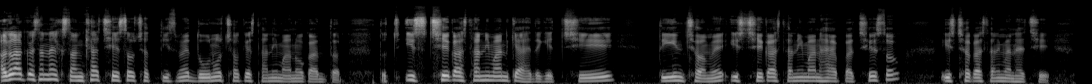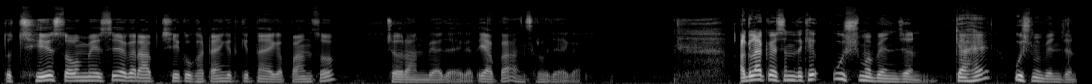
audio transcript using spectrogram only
अगला क्वेश्चन है संख्या छः सौ छत्तीस में दोनों छः के स्थानीय मानों का अंतर। तो इस छः का स्थानीय मान क्या है? देखिए छः तीन छः में इस छः का स्थानीय मान है आपका छः सौ, इस छः का स्थानीय मान है छः तो छः सौ में से अगर आप छः को घटाएँगे तो कितना आएगा? पाँच सौ चौरानवे आ जाएगा। तो ये आपका आंसर हो जाएगा। अगला क्वेश्चन देखिए उष्म व्यंजन क्या है? उष्म व्यंजन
